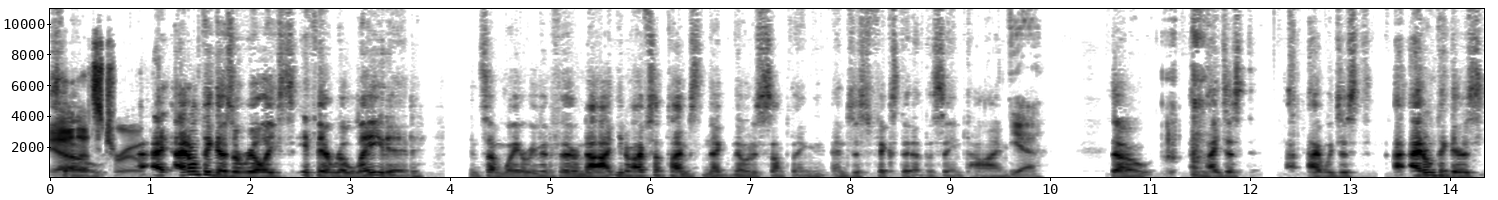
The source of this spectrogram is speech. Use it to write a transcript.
Yeah, So, that's true. I, I don't think there's a really if they're related in some way, or even if they're not. You know, I've sometimes like noticed something and just fixed it at the same time. Yeah. So I just I would just I I don't think there's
